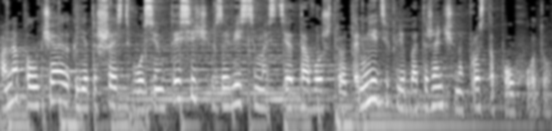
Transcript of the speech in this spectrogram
она получает где-то 6-8 тысяч в зависимости от того, что это медик, либо это женщина просто по уходу.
